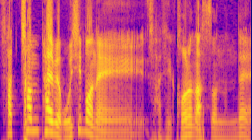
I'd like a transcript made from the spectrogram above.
4,850원에 사실 걸어놨었는데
